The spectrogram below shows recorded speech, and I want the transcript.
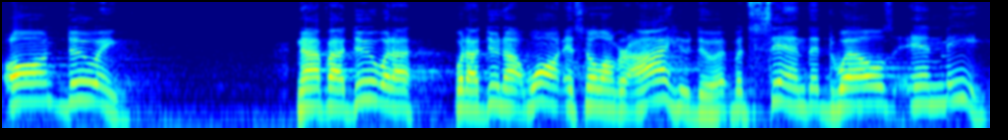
on doing. Now, if I do what I, what I do not want, it's no longer I who do it, but sin that dwells in me.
